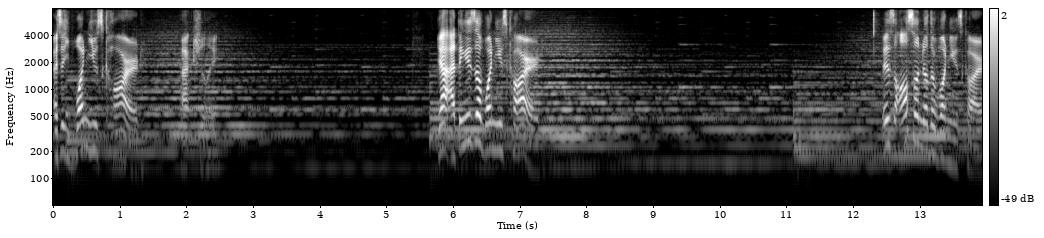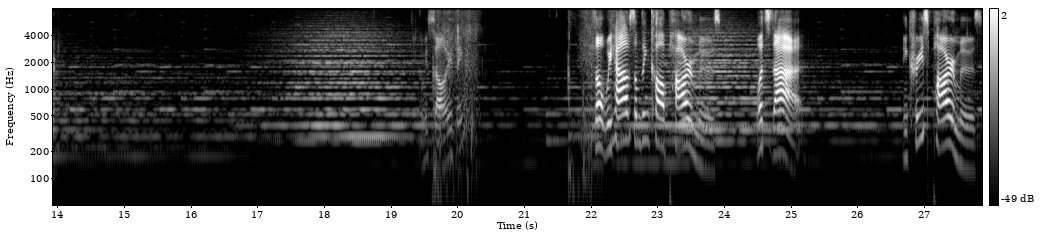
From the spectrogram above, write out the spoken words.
It's a one-use card, actually. Yeah, I think it's a one-use card. This is also another one-use card. Can we sell anything? So we have something called power moves. What's that? Increase power moves.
